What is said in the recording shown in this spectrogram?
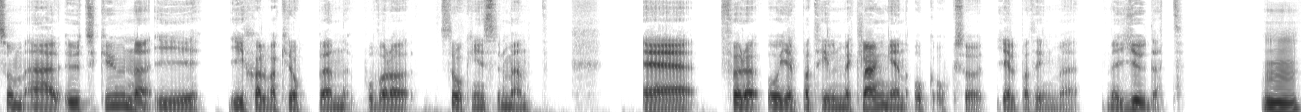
som är utskurna i, i själva kroppen på våra stråkinstrument eh, för att hjälpa till med klangen och också hjälpa till med, med ljudet. Mm.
